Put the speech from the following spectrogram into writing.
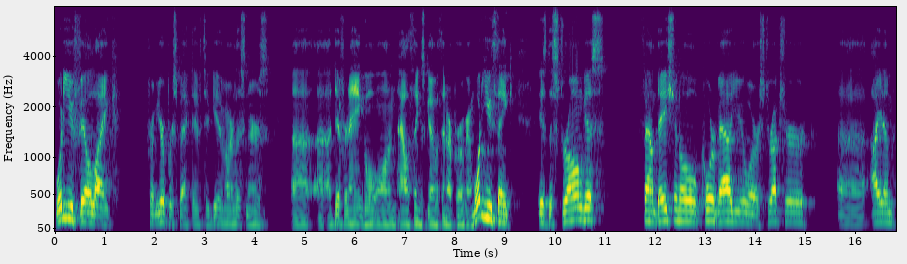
what do you feel like, from your perspective, to give our listeners uh, a, different angle on how things go within our program? What do you think is the strongest foundational core value or structure uh, item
